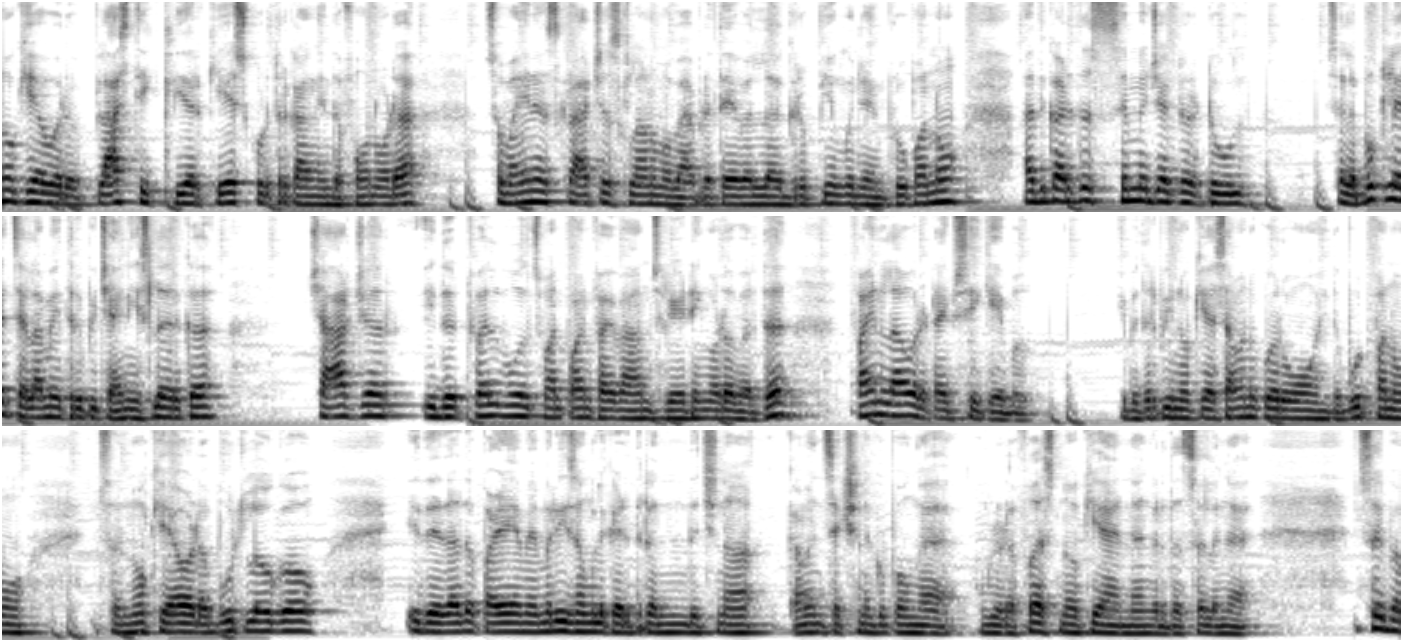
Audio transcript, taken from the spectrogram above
நோக்கியா ஒரு பிளாஸ்டிக் கிளியர் கேஸ் கொடுத்துருக்காங்க இந்த ஃபோனோட ஸோ மைனர் ஸ்க்ராச்சஸ்க்கெலாம் நம்ம பயப்பட தேவையில்லை. க்ரிப்பையும் கொஞ்சம் இம்ப்ரூவ் பண்ணோம். அதுக்கு அடுத்து சிம் எஜெக்டர் டூல் சில புக்லெட்ஸ் எல்லாமே திருப்பி சைனீஸில் இருக்குது சார்ஜர் இது twelve volts one point five amps ரேட்டிங்கோட வருது. ஃபைனலாக ஒரு டைப் சி கேபிள் இப்போ திருப்பி நோக்கியா செவனுக்கு வருவோம். இது பூட் பண்ணுவோம். ஸோ நோக்கியாவோட பூட் லோகோ இது ஏதாவது பழைய மெமரிஸ் உங்களுக்கு எடுத்துகிட்டு வந்துச்சுன்னா கமெண்ட் செக்ஷனுக்கு போங்க. உங்களோட ஃபர்ஸ்ட் நோக்கியா என்னங்கிறத சொல்லுங்கள் ஸோ இப்போ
